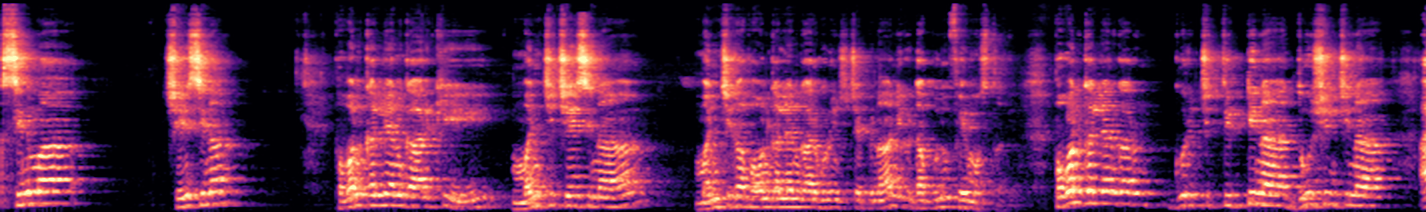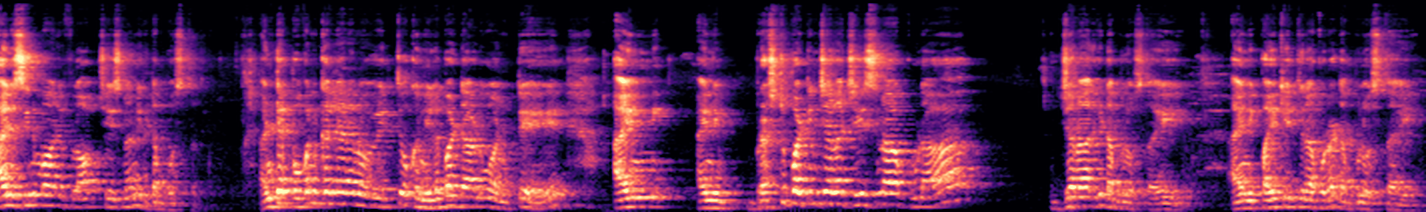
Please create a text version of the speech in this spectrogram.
సినిమా చేసిన పవన్ కళ్యాణ్ గారికి మంచి చేసిన మంచిగా పవన్ కళ్యాణ్ గారి గురించి చెప్పినా నీకు డబ్బులు ఫేమ్ వస్తుంది. పవన్ కళ్యాణ్ గారు గురించి తిట్టిన దూషించిన ఆయన సినిమాని ఫ్లాప్ చేసినా నీకు డబ్బు వస్తుంది. అంటే పవన్ కళ్యాణ్ అనే వ్యక్తి ఒక నిలబడ్డాడు అంటే ఆయన్ని ఆయన్ని భ్రష్టు పట్టించేలా చేసినా కూడా జనాలకి డబ్బులు వస్తాయి. ఆయన్ని పైకెత్తినా కూడా డబ్బులు వస్తాయి.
